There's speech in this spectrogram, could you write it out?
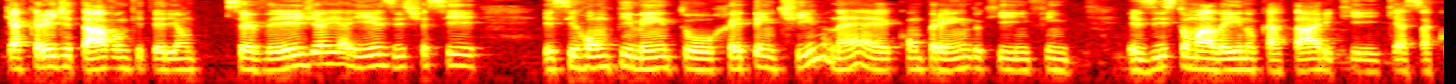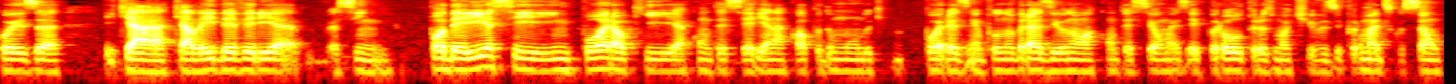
que acreditavam que teriam cerveja, e aí existe esse, esse rompimento repentino, né? Compreendo que, enfim, exista uma lei no Catar e que, que essa coisa e que a, que a lei deveria, assim, poderia se impor ao que aconteceria na Copa do Mundo, que, por exemplo, no Brasil não aconteceu, mas aí por outros motivos e por uma discussão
